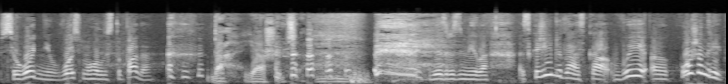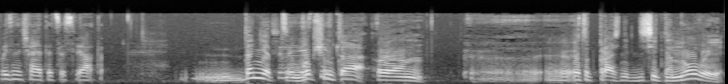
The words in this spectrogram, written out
сьогодні, 8 листопада? Да, я ошибся. Я зрозуміла. Скажіть, будь ласка, ви е, кожен рік відзначаєте це свято? Да нет, в общем-то, эм, э, этот праздник действительно новый.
